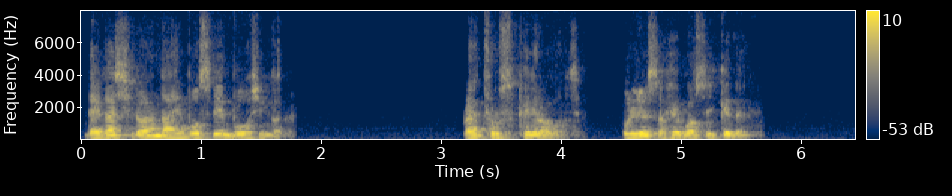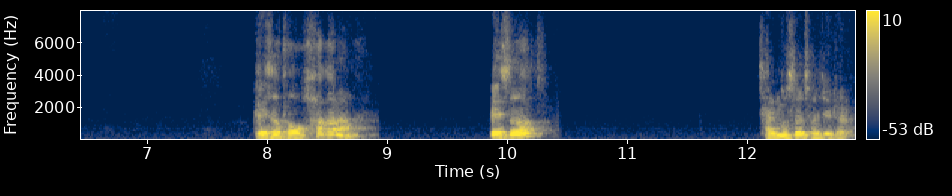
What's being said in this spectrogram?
내가 싫어하는 나의 모습이 무엇인가를 레트로스펙이라고 하죠. 돌려서 해고할 수 있게 돼요. 그래서 더 화가 나는. 그래서 잘못을 저지르는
